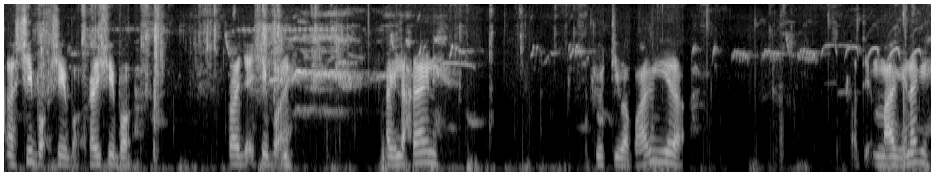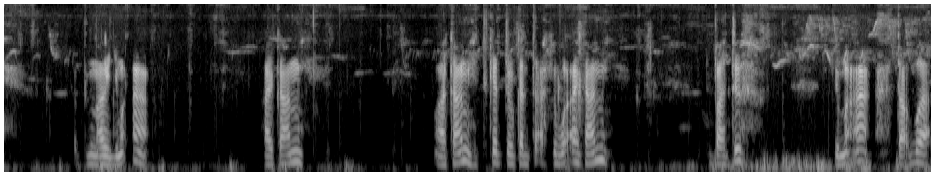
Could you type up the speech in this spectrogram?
Uh, sibok, sibok. Kayu sibok. Projek sibok ni. Hailah lah ni. Cuti berapa hari tak? Tak mari lagi. Tapi mari Jumaat. Hari kami ah, kami. Kata kan tak buat kami. Lepas tu jemaah tak buat.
